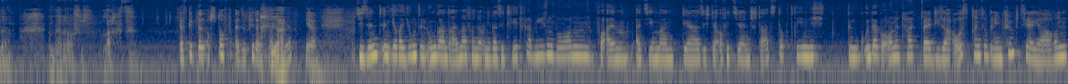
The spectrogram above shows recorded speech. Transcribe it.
dann darauf lacht. Das gibt dann auch Stoff, also für das Schreiben. Ja. ja. Sie sind in Ihrer Jugend in Ungarn dreimal von der Universität verwiesen worden, vor allem als jemand, der sich der offiziellen Staatsdoktrin nicht genug untergeordnet hat. Bei dieser Ausgrenzung in den 50er Jahren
